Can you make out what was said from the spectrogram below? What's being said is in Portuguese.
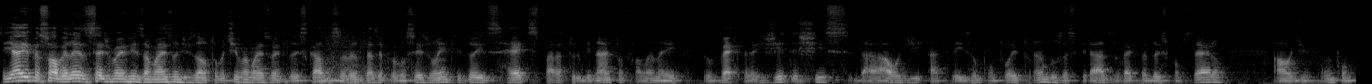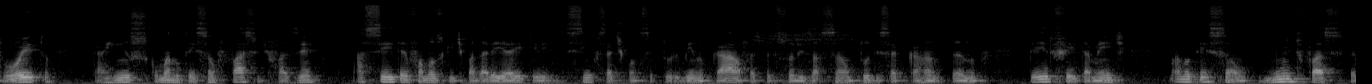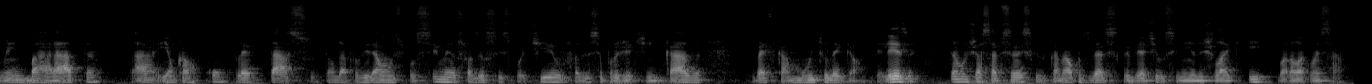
E aí pessoal, beleza? Sejam bem-vindos a mais um Divisão Automotiva, mais um Entre Dois Carros. Estou vendo trazer para vocês um Entre Dois Hatches para turbinar. Estou falando aí do Vectra GTX da Audi A3 1.8, ambos aspirados, o Vectra 2.0, Audi 1.8, carrinhos com manutenção fácil de fazer. Aceita o famoso kit padaria aí, que de 5, 7 contos você turbina o carro, faz pressurização, tudo e sai com o carro andando perfeitamente. Manutenção muito fácil também, barata, tá? E é um carro completaço. Então dá para virar um você mesmo, fazer o seu esportivo, fazer seu projetinho em casa, que vai ficar muito legal, beleza? Então já sabe, se não é inscrito no canal, considere se inscrever, ativa o sininho, deixa o like e bora lá começar.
